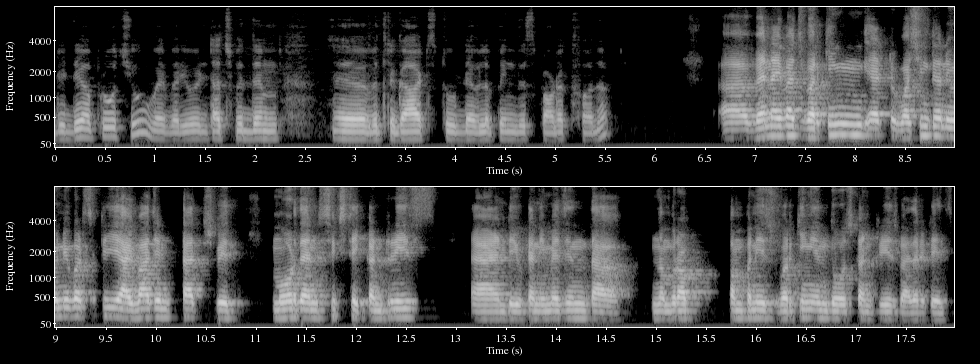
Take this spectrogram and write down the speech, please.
did they approach you? Were, were you in touch with them uh, with regards to developing this product further? Uh, when I was working at Washington University, I was in touch with more than 60 countries, and you can imagine the number of companies working in those countries, whether it is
